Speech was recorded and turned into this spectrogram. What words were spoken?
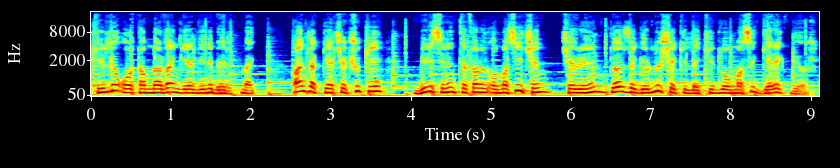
kirli ortamlardan geldiğini belirtmek. Ancak gerçek şu ki birisinin tetanos olması için çevrenin gözle görünür şekilde kirli olması gerekmiyor.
